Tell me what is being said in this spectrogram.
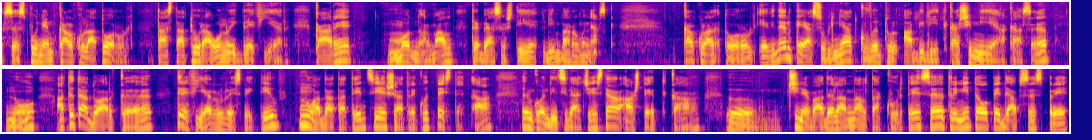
să spunem, calculatorul tastatura unui grefier care, în mod normal, trebuia să știe limba românească. Calculatorul, evident că i-a subliniat cuvântul abilit, ca și mie acasă, nu, atâta doar că grefierul respectiv nu a dat atenție și a trecut peste. Da? În condițiile acestea aștept ca uh, cineva de la înalta curte să trimită o pedeapsă spre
